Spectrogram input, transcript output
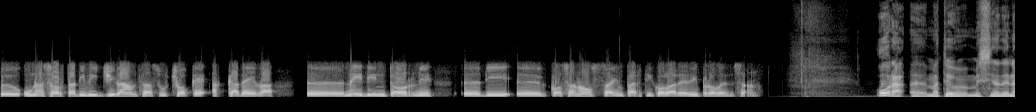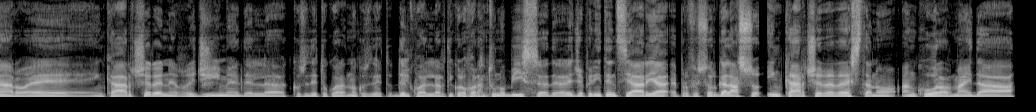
eh, una sorta di vigilanza su ciò che accadeva eh, nei dintorni eh, di eh, Cosa Nostra, in particolare di Provenzano. Ora eh, Matteo Messina Denaro è in carcere nel regime del cosiddetto, no, cosiddetto dell'articolo 41 bis della legge penitenziaria. Eh, professor Galasso, in carcere restano ancora ormai da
